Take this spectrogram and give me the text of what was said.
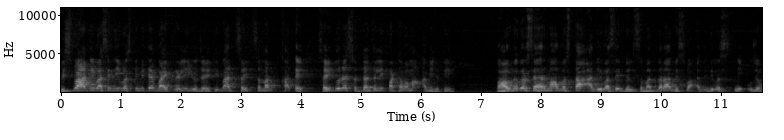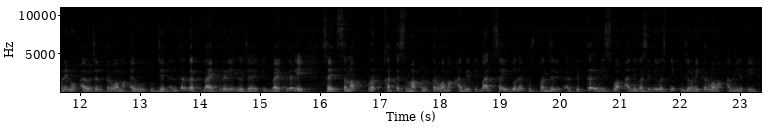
વિશ્વ આદિવાસી દિવસ નિમિત્તે બાઇક રેલી યોજાઈ હતી. બાદ શહીદ સ્મારક ખાતે શહીદોને શ્રદ્ધાંજલિ પાઠવવામાં આવી હતી. ભાવનગર શહેરમાં વસતા આદિવાસી ભીલ સમાજ દ્વારા વિશ્વ આદિ દિવસની ઉજવણીનું આયોજન કરવામાં આવ્યું હતું, જે અંતર્ગત બાઇક રેલી યોજાઈ હતી. બાઇક રેલી શહીદ સમારક ખાતે સમાપન કરવામાં આવી હતી. બાદ શહીદોને પુષ્પાંજલિ અર્પિત કરી વિશ્વ આદિવાસી દિવસની ઉજવણી કરવામાં આવી હતી.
